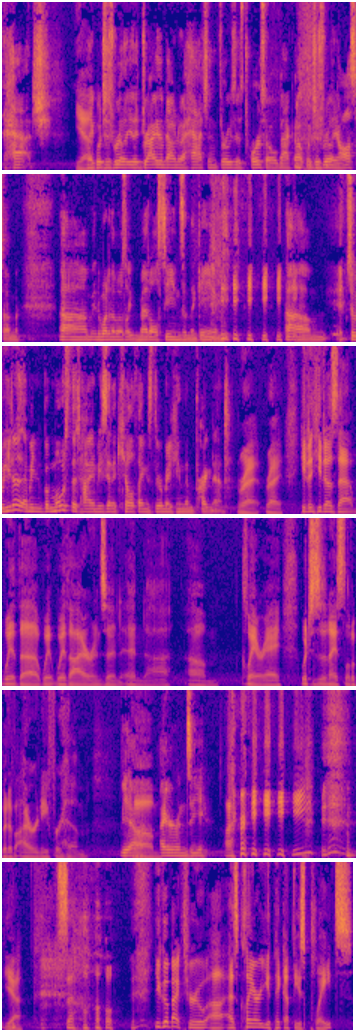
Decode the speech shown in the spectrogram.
hatch. Yeah. like which is really like drags him down to a hatch and throws his torso back up, which is really awesome. Um, in one of the most like metal scenes in the game. um, so he does. I mean, but most of the time he's going to kill things through making them pregnant. Right, right. He he does that with uh with, with Irons and and uh, um, Claire A, which is a nice little bit of irony for him. Yeah, Um, Iron Z. yeah. So you go back through uh, as Claire. You pick up these plates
